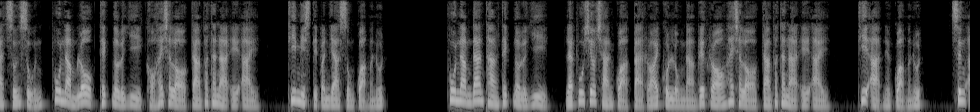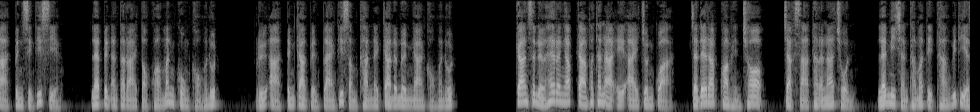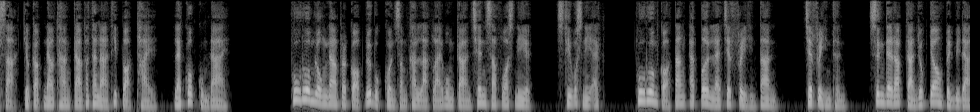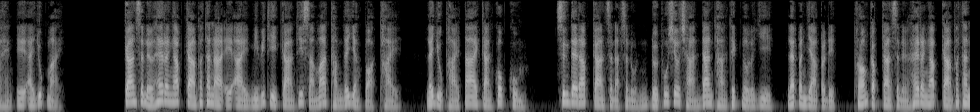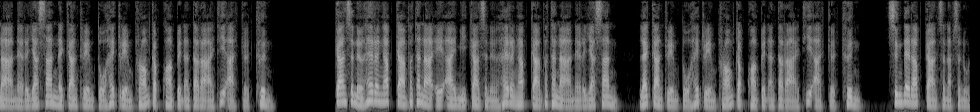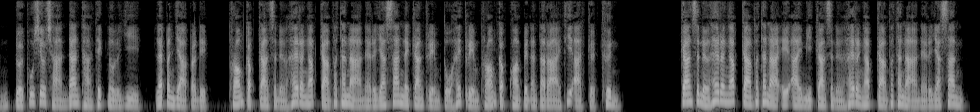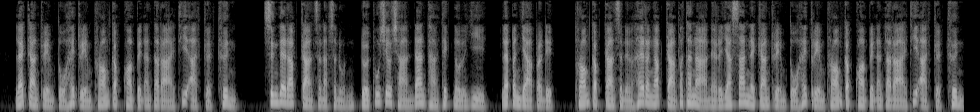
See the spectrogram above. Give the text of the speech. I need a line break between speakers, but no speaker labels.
800 ผู้นำโลกเทคโนโลยีขอให้ชะลอการพัฒนา AI ที่มีสติปัญญาสูงกว่ามนุษย์ ผู้นำด้านทางเทคโนโลยี และผู้เชี่ยวชาญกว่า 800 คนลงนามเรียกร้องให้ชะลอการพัฒนา AI ที่อาจเหนือกว่ามนุษย์ ซึ่งอาจเป็นสิ่งที่เสี่ยง และเป็นอันตรายต่อความมั่นคงของมนุษย์ หรืออาจเป็นการเปลี่ยนแปลงที่สำคัญในการดำเนินงานของมนุษย์ การเสนอให้ระงับการพัฒนา AI จนกว่า จะได้รับความเห็นชอบจากสาธารณชน และมีฉันทามติทางวิทยาศาสตร์เกี่ยวกับแนวทางการพัฒนาที่ปลอดภัย และควบคุมได้ ผู้ร่วมลงนามประกอบด้วยบุคคลสำคัญหลากหลายวงการเช่นซัฟวอสเนียสตีวอสเนียผู้ร่วมก่อตั้ง Apple และเจฟฟรีย์ฮินตัน เจฟฟรีย์ฮินตัน ซึ่งได้รับการยกย่องเป็นบิดาแห่ง AI ยุคใหม่ การเสนอให้ระงับการพัฒนา AI มีวิธีการที่สามารถทำได้อย่างปลอดภัย และอยู่ภายใต้การควบคุม ซึ่งได้รับการสนับสนุนโดยผู้เชี่ยวชาญด้านทางเทคโนโลยี และปัญญาประดิษฐ์ พร้อมกับการเสนอให้ระงับการพัฒนาในระยะสั้นในการเตรียมตัวให้เตรียมพร้อมกับความเป็นอันตรายที่อาจเกิดขึ้น การเสนอให้ระงับการพัฒนา AI มีการเสนอให้ระงับการพัฒนาในระยะสั้น และการเตรียมตัวให้เตรียมพร้อมกับความเป็นอันตรายที่อาจเกิดขึ้น ซึ่งได้รับการสนับสนุนโดยผู้เชี่ยวชาญด้านทางเทคโนโลยี และปัญญาประดิษฐ์ พร้อมกับการเสนอให้ระงับการพัฒนาในระยะสั้นในการเตรียมตัวให้เตรียมพร้อมกับความเป็นอันตรายที่อาจเกิดขึ้น การเสนอให้ระงับการพัฒนา AI มีการเสนอให้ระงับการพัฒนาในระยะสั้น และการเตรียมตัวให้เตรียมพร้อมกับความเป็นอันตรายที่อาจเกิดขึ้น ซึ่งได้รับการสนับสนุนโดยผู้เชี่ยวชาญด้านทางเทคโนโลยี และปัญญาประดิษฐ์ พร้อมกับการเสนอให้ระงับการพัฒนาในระยะสั้นในการเตรียมตัวให้เตรียมพร้อมกับความเป็นอันตรายที่อาจเกิดขึ้น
